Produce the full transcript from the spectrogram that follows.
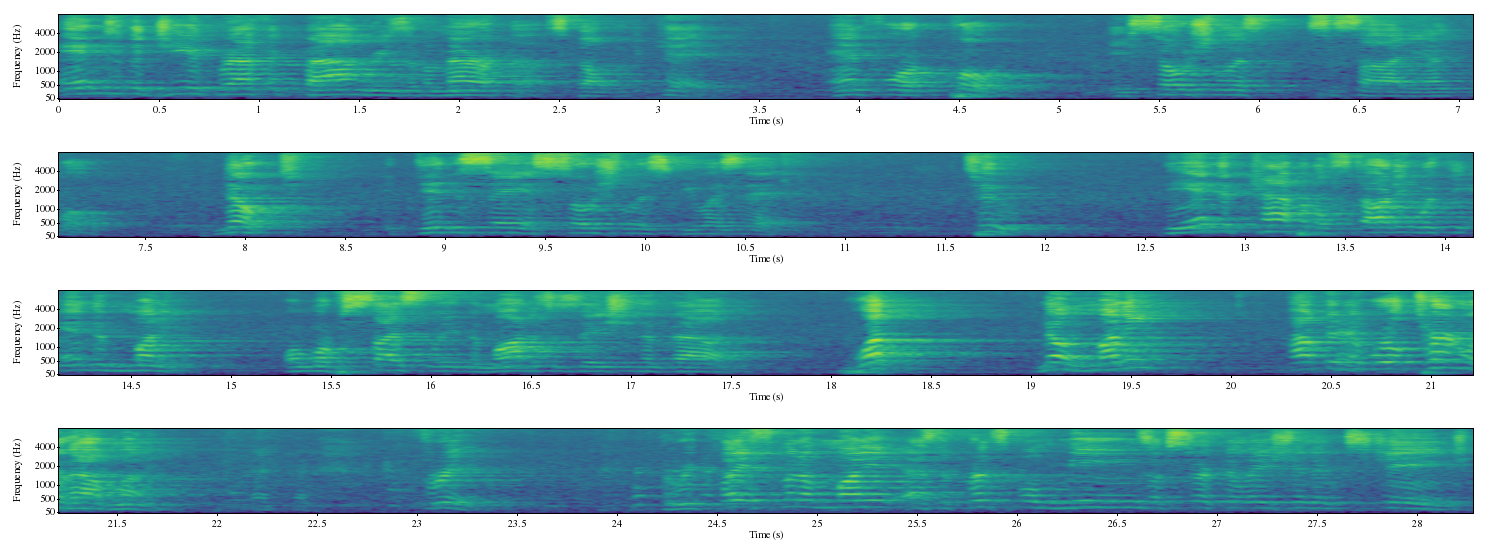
end to the geographic boundaries of America, spelled with a K, and for, quote, a socialist society, unquote. Note, it didn't say a socialist USA. Two, the end of capital starting with the end of money, or more precisely, the monetization of value. What? No money? How can the world turn without money? Three, the replacement of money as the principal means of circulation and exchange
